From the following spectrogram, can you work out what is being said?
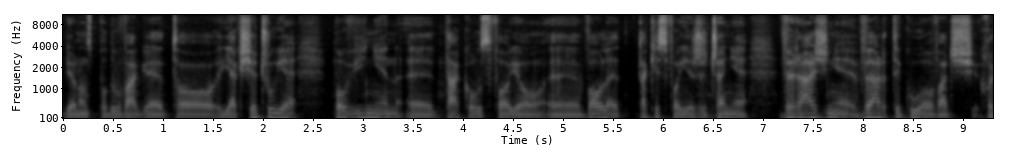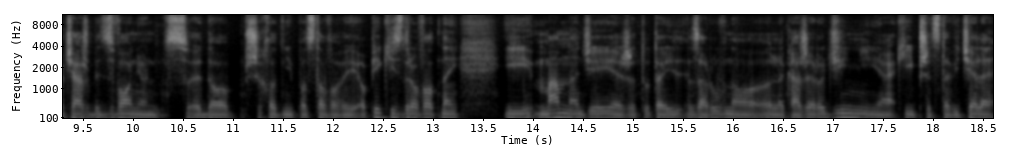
biorąc pod uwagę to, jak się czuje, powinien y, taką swoją y, wolę, takie swoje życzenie wyraźnie wyartykułować, chociażby dzwoniąc do przychodni podstawowej opieki zdrowotnej i mam nadzieję, że tutaj zarówno lekarze rodzinni, jak i przedstawiciele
